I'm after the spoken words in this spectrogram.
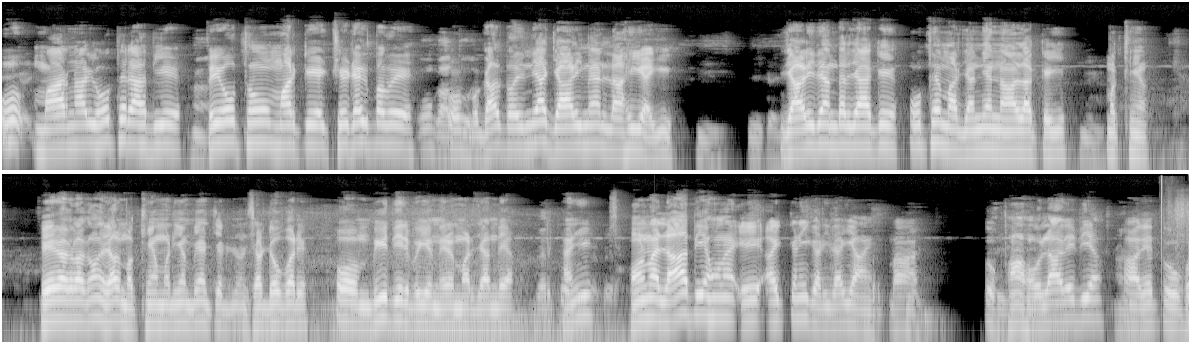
ਉਹ ਮਾਰਨ ਵਾਲੀ ਉੱਥੇ ਰੱਖ ਦਈਏ ਫੇ ਉੱਥੋਂ ਮਰ ਕੇ ਇੱਥੇ ਡਿੱਗ ਪਵੇ। ਉਹ ਗਲਤ ਹੋ ਉਹ ਜਾਂਦੀ। ਆ ਜਾਲੀ ਮੈਂ ਲਾਹੀ ਆ ਜੀ। ਜਾਲੀ ਦੇ ਅੰਦਰ ਜਾ ਕੇ ਉੱਥੇ ਮਰ ਜਾਂਦੀਆਂ ਨਾਲ ਲੱਗ ਕੇ ਜੀ ਮੱਖੀਆਂ। ਫੇਰ ਅਗਲਾ ਕਹਿੰਦਾ ਯਾਰ ਮੱਖੀਆਂ ਮਰੀਆਂ ਪਈਆਂ ਛੱਡ- ਪਰੇ। ਉਹ 20 30 ਰੁਪਏ ਮੇਰੇ ਮਰ ਜਾਂਦੇ ਆ। ਹਾਂਜੀ? ਹੁਣ ਮੈਂ ਲਾਤੀ ਹੁਣ ਇਹ ਆਈਕਣੀ ਕਰੀਦਾ ਜੀ ਐਂ ਬਾਹਰ ਧੁੱਫਾਂ ਹੋ। ਲਾ ਦੇ ਦੀਆਂ। ਆ ਦੇ ਧੁੱਫ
